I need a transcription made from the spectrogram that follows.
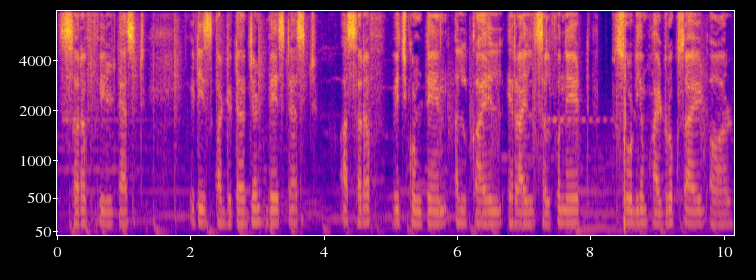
Surf Field Test. It is a detergent based test, a surf which contain alkyl aryl sulfonate, sodium hydroxide or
